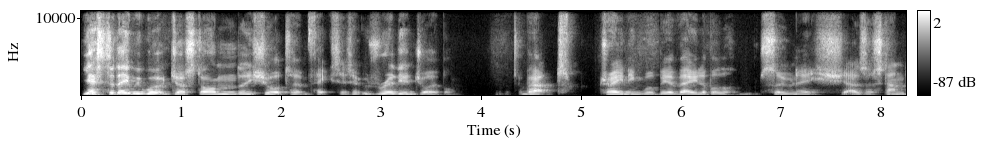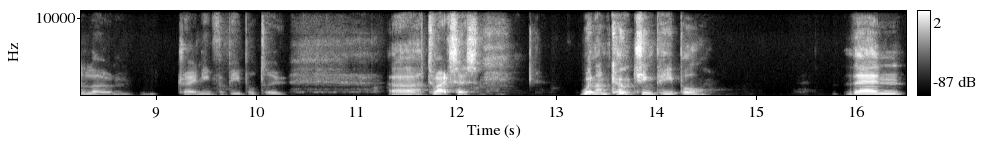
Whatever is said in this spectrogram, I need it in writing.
Yesterday, we worked just on the short term fixes. It was really enjoyable. That training will be available soonish as a standalone training for people to uh, to access. When I'm coaching people, then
